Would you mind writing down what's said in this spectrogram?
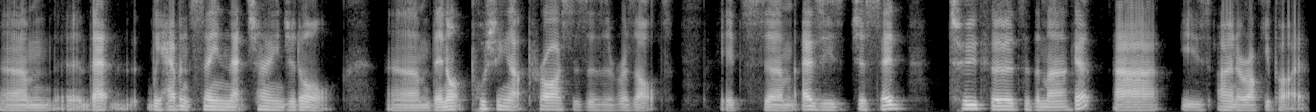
um, that we haven't seen that change at all. Um, they're not pushing up prices as a result. It's um, as you just said, two thirds of the market uh, is owner occupied,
